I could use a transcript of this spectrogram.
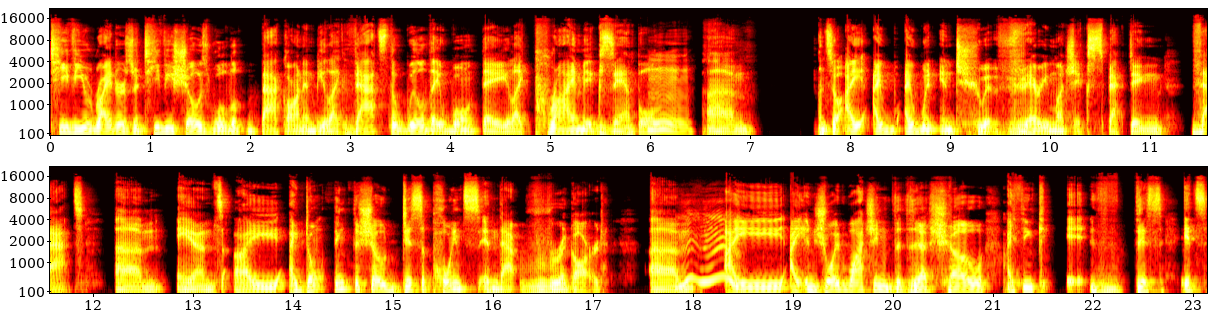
tv writers or tv shows will look back on and be like that's the will they won't they like prime example Mm. um, and so I, I I went into it very much expecting that. Um, and I I don't think the show disappoints in that regard. Um, Mhm. I I enjoyed watching the, the show. I think it, this it's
